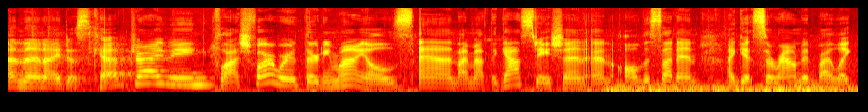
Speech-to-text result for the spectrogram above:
And then I just kept driving. Flash forward 30 miles and I'm at the gas station and all of a sudden I get surrounded by like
